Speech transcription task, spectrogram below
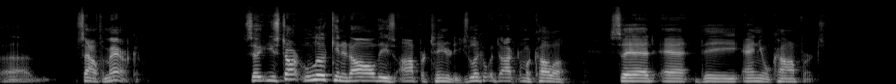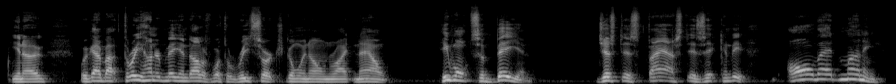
uh, South America. So you start looking at all these opportunities. Look at what Dr. McCullough said at the annual conference. You know, we've got about $300 million worth of research going on right now. He wants a billion just as fast as it can be. All that money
